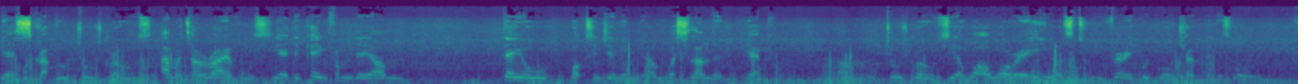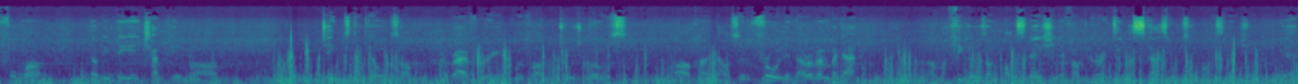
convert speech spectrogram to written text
yeah, scrap with George Groves, amateur rivals. Yeah, they came from the um, Dale Boxing Gym in um, West London. Yep. Um, George Groves, yeah, what a warrior he was too. Very good world champion as well. Former WBA champion, but um, James DeGale's um, rivalry with um, George Groves. Oh man, that was enthralling. I remember that. Um, I think it was on Box Nation, if I'm correct. It was Sky Sports on Box Nation. Yeah.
